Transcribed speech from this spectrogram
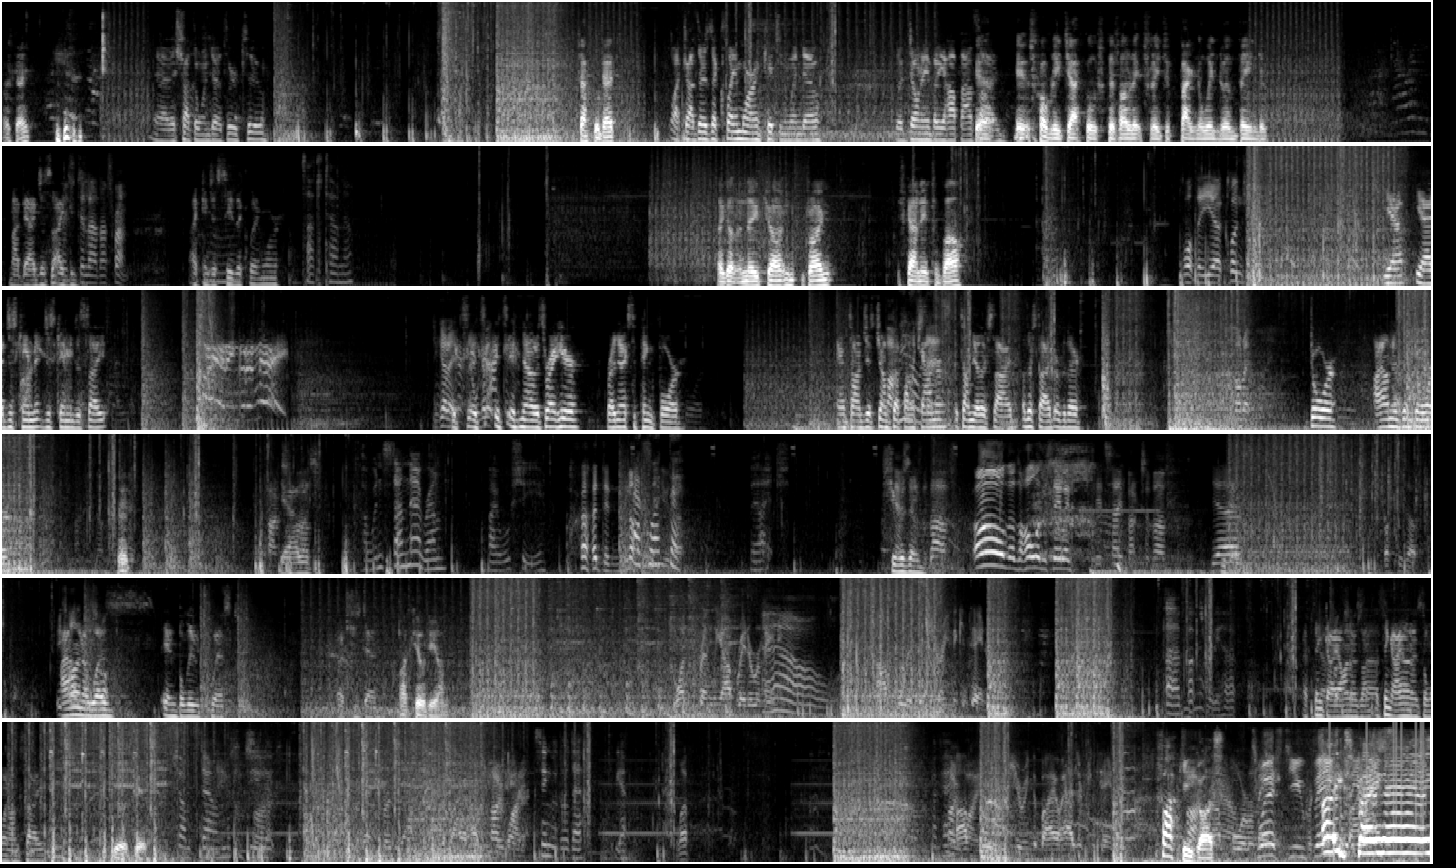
Okay. Yeah, they shot the window through too. Jackal dead. Watch out, there's a claymore in kitchen window. So don't anybody hop outside. Yeah. It was probably Jackals because I literally just banged the window and beamed him. My bad, I just I can, still out that front. I can just see the claymore. It's out of town now. They got the new drone. drone. It's going into bar. What the uh, clone Yeah, yeah, it just came in, just came into sight. You got it. It's it's it's it, no, it's right here, right next to ping four. Anton just jumped Oh, up on the counter. knows. It's on the other side, other side over there. Got it. Door. Ion is in door. Good. Yeah, I above. was. I wouldn't stand there, Ram. I will shoot you. I did not see you there. Bitch. She Yeah, was in. above. Oh, there's a hole in the ceiling. Did say bucks above. Yeah. Fuck is up. He's Iona was rock. in blue twist. Oh, she's dead. I killed Ian. One friendly operator remaining. Ow. Op 4 is securing the container. Uh, Buck's really hurt. I think Yeah, Iona's on. I think Iona's the one on site. You're a dick. Jump down. You. No way. Single door there. Yeah. Left. Okay. No Op way. securing the biohazard container. Fuck you guys. Twist, you bitch! Ace, baby!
